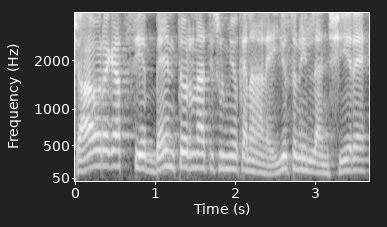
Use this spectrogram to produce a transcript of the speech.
Ciao ragazzi e bentornati sul mio canale, io sono il Lanciere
